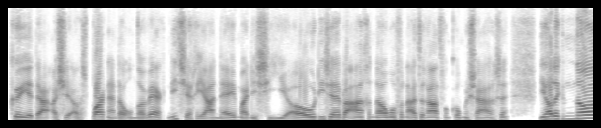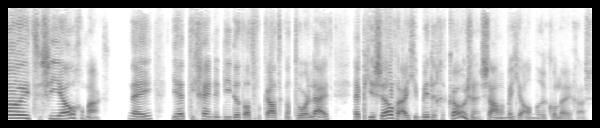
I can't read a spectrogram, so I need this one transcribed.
kun je daar, als je als partner daaronder werkt, niet zeggen: ja, nee, maar die CEO die ze hebben aangenomen vanuit de Raad van Commissarissen, die had ik nooit CEO gemaakt. Nee, je hebt diegene die dat advocatenkantoor leidt, heb je zelf uit je midden gekozen, samen met je andere collega's.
